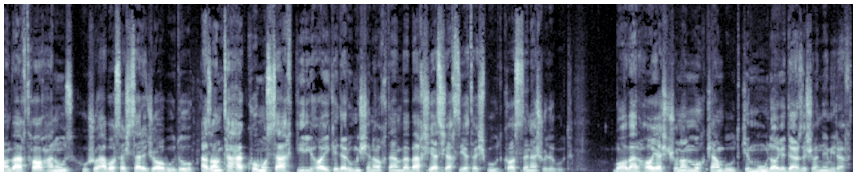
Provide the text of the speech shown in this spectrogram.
آن وقتها هنوز هوش و حواسش سر جا بود و از آن تحکم و سختگیری هایی که در او می شناختم و بخشی از شخصیتش بود کاسته نشده بود. باورهایش چنان محکم بود که مولای درزشان نمی رفت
